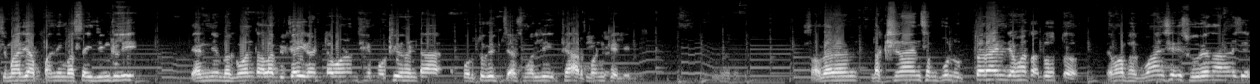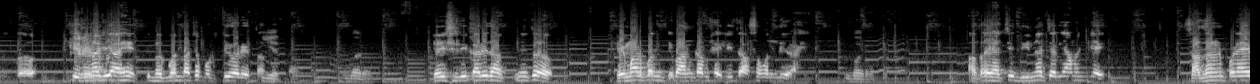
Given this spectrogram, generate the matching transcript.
चिमाजी आप्पांनी वसई जिंकली त्यांनी भगवंताला विजयी घंटा म्हणून ही मोठी घंटा पोर्तुगीज चर्च मधली इथे अर्पण ठीक आहे. केली. बरोबर साधारण दक्षिणायन संपून उत्तरायण जेव्हा चालू होतं तेव्हा भगवान श्री सूर्यनारायणचे किरण किरण. जी आहेत ती भगवंताच्या मूर्तीवर येतात. येतात. बरोबर. हे श्रीकारी धाकणीचं हेमाडपंथी बांधकाम शैलीचं असं मंदिर आहे. बरोबर. आता ह्याची दिनचर्या म्हणजे साधारणपणे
